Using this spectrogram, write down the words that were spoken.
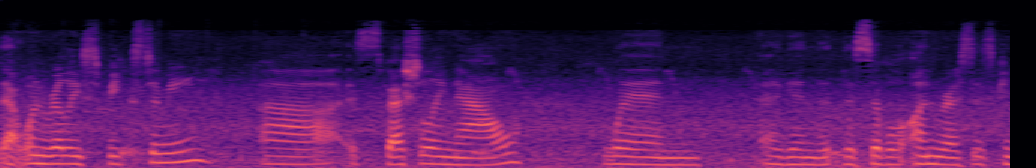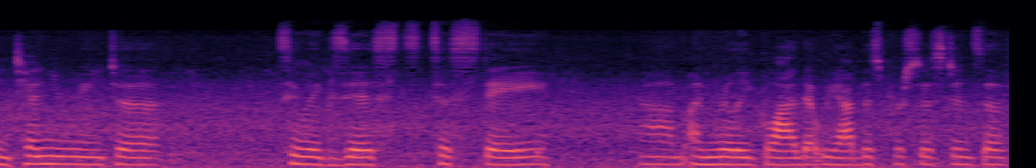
that one really speaks to me, uh, especially now when, again, the, the civil unrest is continuing to to exist, to stay. Um, I'm really glad that we have this persistence of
